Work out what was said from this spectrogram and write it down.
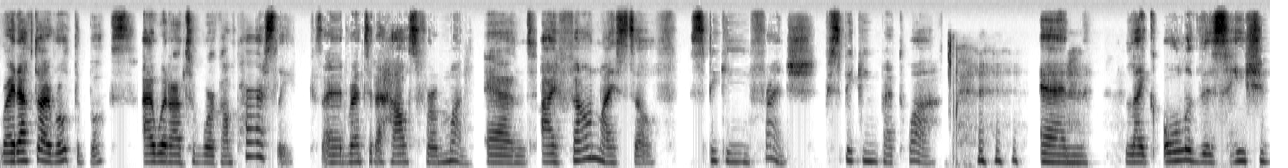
Right after i wrote the books i went on to work on parsley because i had rented a house for a month and i found myself speaking french speaking patois and like all of this Haitian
